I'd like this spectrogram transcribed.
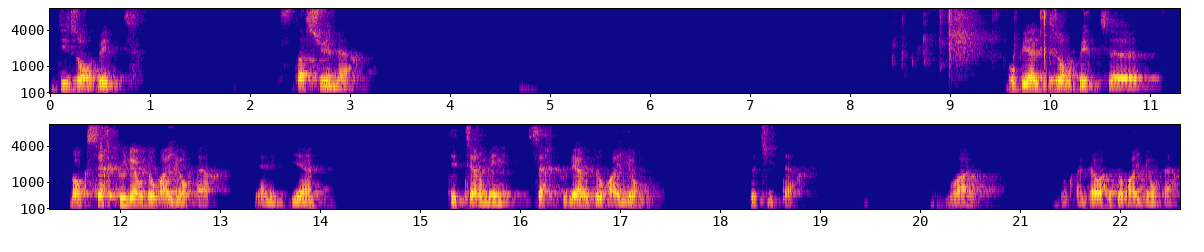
des orbites stationnaires. Ou bien des orbites euh, donc circulaires de rayon R. Il y bien déterminé, circulaire de rayon petit r. Voilà. Donc, on rayon R.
